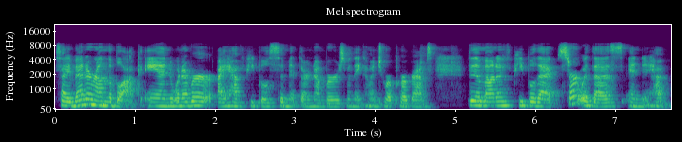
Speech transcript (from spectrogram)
So I've been around the block. And whenever I have people submit their numbers when they come into our programs, the amount of people that start with us and have,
